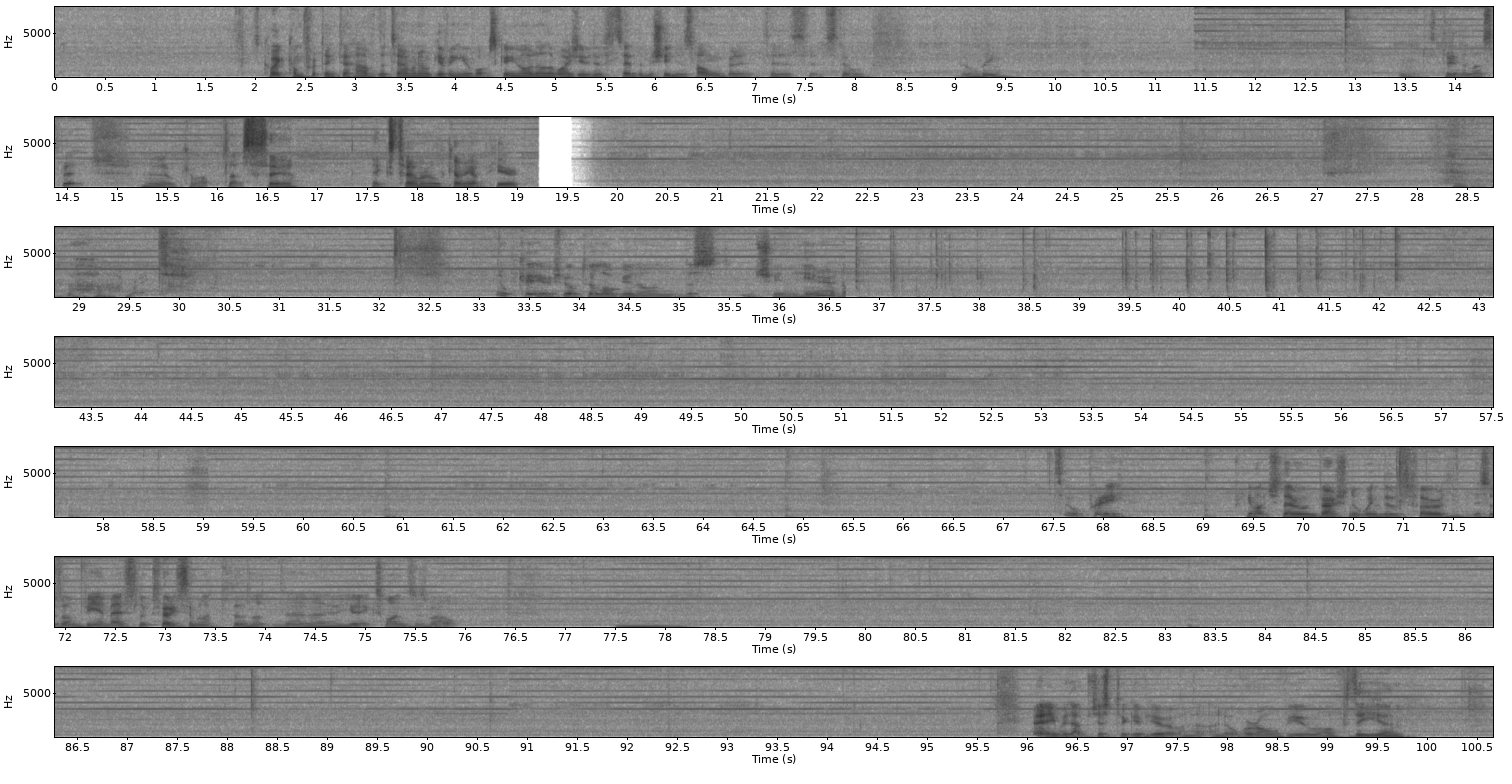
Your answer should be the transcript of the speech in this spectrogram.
It's quite comforting to have the terminal giving you what's going on, otherwise you'd have said the machine is hung, but it is it's still building. Doing the last bit. And it'll come up. That's uh, X terminal coming up here. right. Okay, I should be able to log in on this machine here. Still pretty pretty much their own version of Windows for this is on VMS looks very similar to the, the, the Unix ones as well. Um, Anyway, that was just to give you a, an overall view of the um,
